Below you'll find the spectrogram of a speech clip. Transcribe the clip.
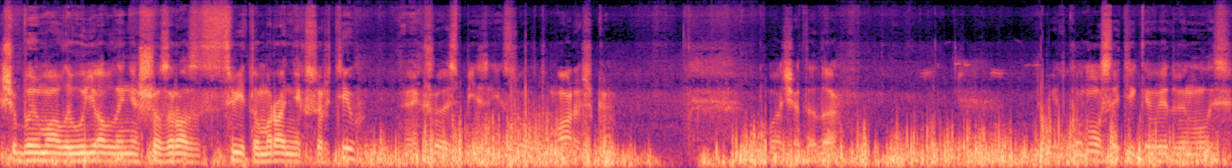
щоб ви мали уявлення, що зразу з цвітом ранніх сортів, якщо ось пізній сорт маришка, бачите, да? Квітконоси тільки видвинулись.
